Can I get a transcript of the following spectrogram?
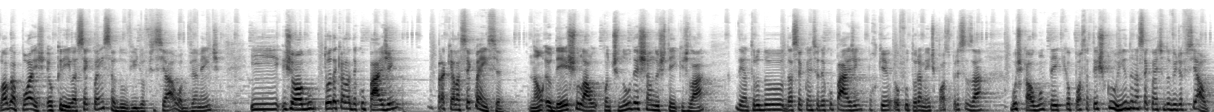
Logo após, eu crio a sequência do vídeo oficial, obviamente, e jogo toda aquela decupagem para aquela sequência. Não, eu deixo lá, eu continuo deixando os takes lá dentro do, da sequência de decupagem, porque eu futuramente posso precisar buscar algum take que eu possa ter excluído na sequência do vídeo oficial.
